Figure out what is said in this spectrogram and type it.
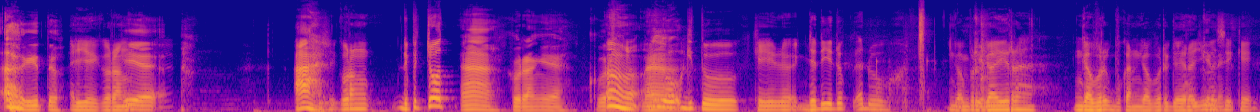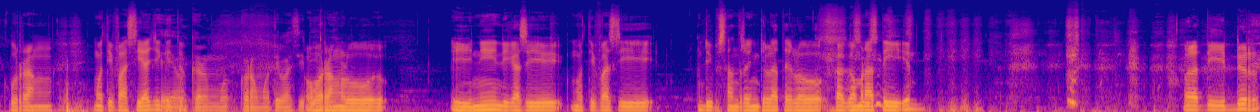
ah gitu. Iya kurang. Iya. Ah kurang dipecut. Ah kurang ya kurang. Nah. ayo gitu. Kayak jadi hidup aduh nggak bergairah. Nggak ber, bukan nggak bergairah Mungkin juga ya. sih kayak kurang motivasi aja iya, gitu. kurang kurang motivasi diri. orang lu ini dikasih motivasi di pesantren kilat lo kagak merhatiin malah tidur.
